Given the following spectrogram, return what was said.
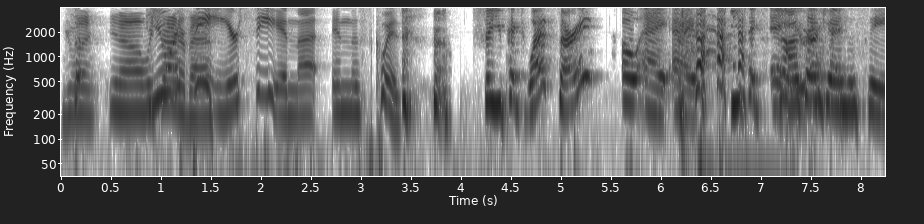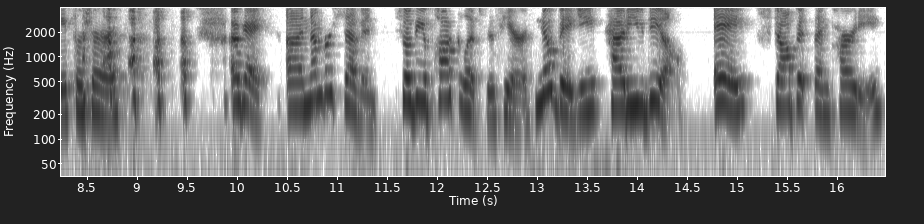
you- you know, we you tried were our best. C. You're C in the in this quiz. so you picked what? Sorry. Oh, A, A. You picked A. no, I'm saying. James is C for sure. Okay, uh, number seven. So the apocalypse is here. No biggie. How do you deal? A. Stop it, then party.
